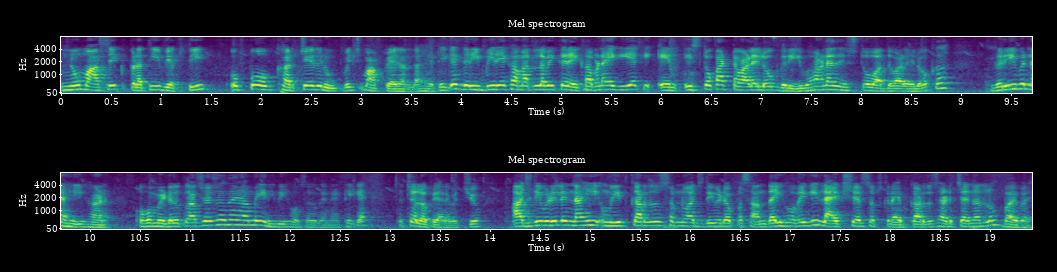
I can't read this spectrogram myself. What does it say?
ਨੂੰ ਮਾਸਿਕ ਪ੍ਰਤੀ ਵਿਅਕਤੀ ਉਪਭੋਗ ਖਰਚੇ ਦੇ ਰੂਪ ਵਿੱਚ ਮਾਪਿਆ ਜਾਂਦਾ ਹੈ। ਠੀਕ ਹੈ? ਗਰੀਬੀ ਰੇਖਾ ਮਤਲਬ ਇੱਕ ਰੇਖਾ ਬਣਾਈ ਗਈ ਹੈ ਕਿ ਇਨ- ਇਸ ਤੋਂ ਘੱਟ ਵਾਲੇ ਲੋਕ ਗਰੀਬ ਹਨ ਅਤੇ ਇਸ ਤੋਂ ਵੱਧ ਵਾਲੇ ਲੋਕ ਗਰੀਬ ਨਹੀਂ ਹਨ। ਉਹ ਮਿਡਲ ਕਲਾਸ ਹੋ ਸਕਦੇ ਨੇ ਅਮੀਰ ਵੀ ਹੋ ਸਕਦੇ ਨੇ, ਠੀਕ ਹੈ? ਤਾਂ ਚਲੋ ਪਿਆਰੇ ਬੱਚਿਓ, ਅੱਜ ਦੀ ਵੀਡੀਓ ਲਈ ਨਾ ਹੀ। ਉਮੀਦ ਕਰਦੇ ਹਾਂ ਸਭ ਨੂੰ ਅੱਜ ਦੀ ਵੀਡੀਓ ਪਸੰਦ ਆਈ ਹੋਵੇਗੀ। ਲਾਈਕ ਸ਼ੇਅਰ ਸਬਸਕ੍ਰਾਈਬ ਕਰ ਦਿਓ ਸਾਡੇ ਚੈਨਲ ਨੂੰ। ਬਾਏ ਬਾਏ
